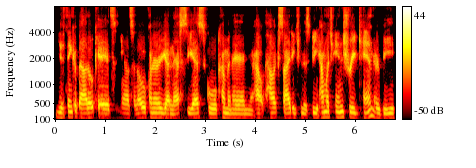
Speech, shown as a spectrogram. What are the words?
you think about okay, it's you know it's an opener. You got an FCS school coming in. How how exciting can this be? How much intrigue can there be?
